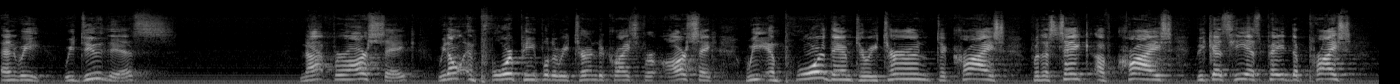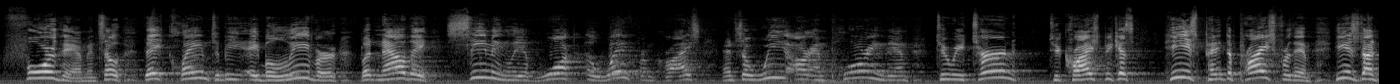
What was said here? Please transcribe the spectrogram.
And we, we do this not for our sake, we don't implore people to return to Christ for our sake. We implore them to return to Christ for the sake of Christ because he has paid the price for them. And so they claim to be a believer, but now they seemingly have walked away from Christ. And so we are imploring them to return to Christ because he has paid the price for them. He has done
